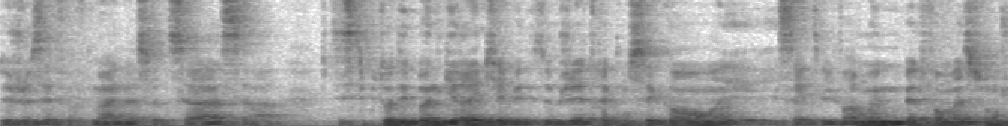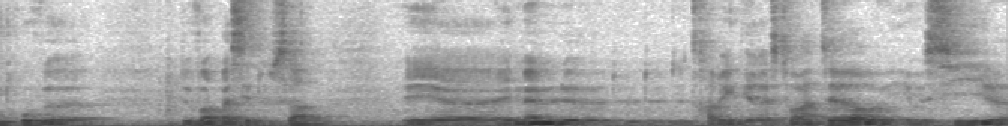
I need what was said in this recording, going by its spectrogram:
de Joseph Hoffman à Sotsa. C'était plutôt des bonnes galeries qui avaient des objets très conséquents et, ça a été vraiment une belle formation je trouve de voir passer tout ça et, euh, et même le, de, de, travailler avec des restaurateurs et aussi euh,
